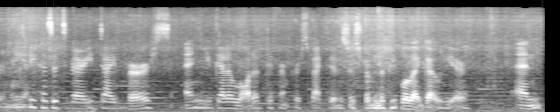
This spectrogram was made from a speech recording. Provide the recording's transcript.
for me because it's very diverse and you get a lot of different perspectives just from the people that go here and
